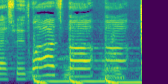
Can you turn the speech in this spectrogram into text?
best with words, but.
